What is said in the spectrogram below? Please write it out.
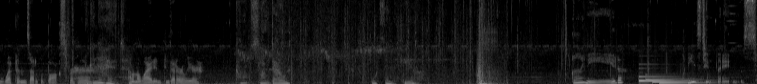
weapons out of the box for her. Looking ahead. I don't know why I didn't do that earlier. Can't slow down. What's in here? I need these two things.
